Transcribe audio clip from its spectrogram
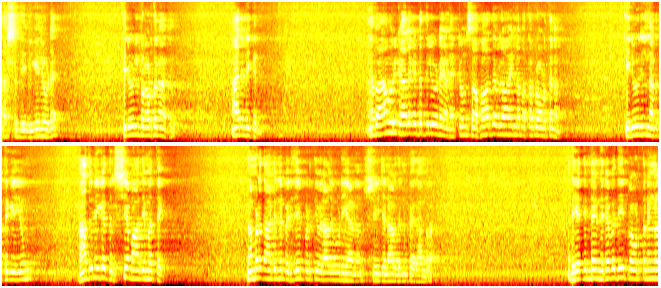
രാഷ്ട്രദീപികയിലൂടെ തിരൂരിൽ പ്രവർത്തനം ആരംഭിക്കുന്നത്. അപ്പോൾ ആ ഒരു കാലഘട്ടത്തിലൂടെയാണ് ഏറ്റവും സൗഹാർദ്ദപരമായിട്ടുള്ള പത്രപ്രവർത്തനം തിരൂരിൽ നടത്തുകയും ആധുനിക ദൃശ്യമാധ്യമത്തെ നമ്മുടെ നാട്ടിനെ പരിചയപ്പെടുത്തിയ ഒരാൾ കൂടിയാണ് ശ്രീ ജനാർദ്ദൻ പേരാമ്പ്ര. അദ്ദേഹത്തിന്റെ നിരവധി പ്രവർത്തനങ്ങൾ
